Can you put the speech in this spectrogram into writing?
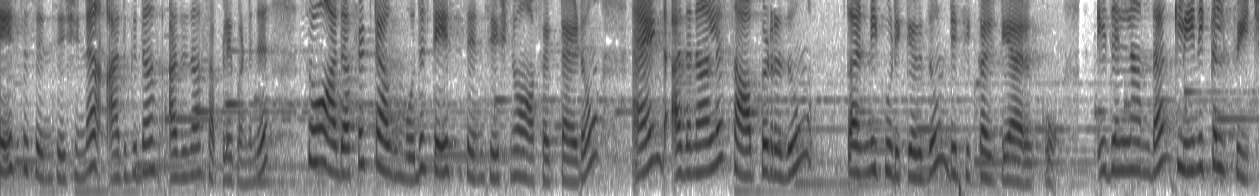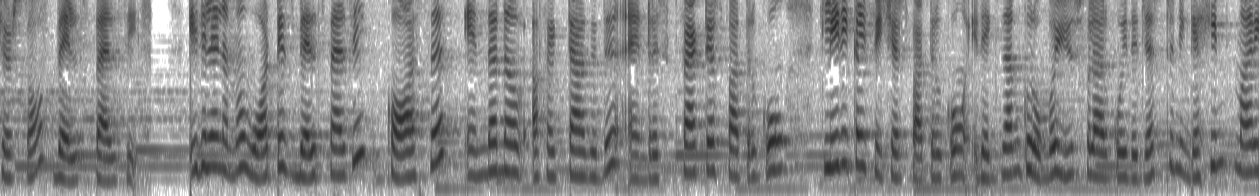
டேஸ்ட் சென்சேஷனை அதுக்கு தான் அதுதான் சப்ளை பண்ணுது. ஸோ அது அஃபெக்ட் ஆகும்போது டேஸ்ட் சென்சேஷனும் அஃபெக்ட் ஆகிடும் அண்ட் அதனால் சாப்பிட்றதும் தண்ணி குடிக்கிறதும் டிஃபிகல்ட்டியாக இருக்கும். இதெல்லாம் தான் clinical features of Bell's palsy இதில் நம்ம what is Bell's palsy causes எந்த நர்வ் அஃபெக்ட் ஆகுது அண்ட் ரிஸ்க் ஃபேக்டர்ஸ் பார்த்துருக்கோம் கிளினிக்கல் ஃபீச்சர்ஸ் பார்த்துருக்கோம். இது எக்ஸாமுக்கு ரொம்ப யூஸ்ஃபுல்லாக இருக்கும். இது ஜஸ்ட் நீங்கள் ஹிண்ட் மாதிரி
